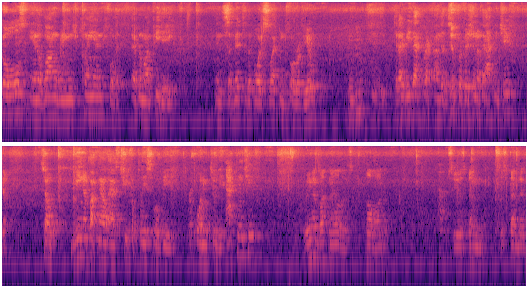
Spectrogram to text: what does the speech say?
goals and a long-range plan for the Egremont PD and submit to the board of selectmen for review. Did I read that correct? Under the Yep. supervision of the acting chief? Yep. So Rena Bucknell as chief of police will be reporting to the acting chief? Rena Bucknell is no longer. She has been suspended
